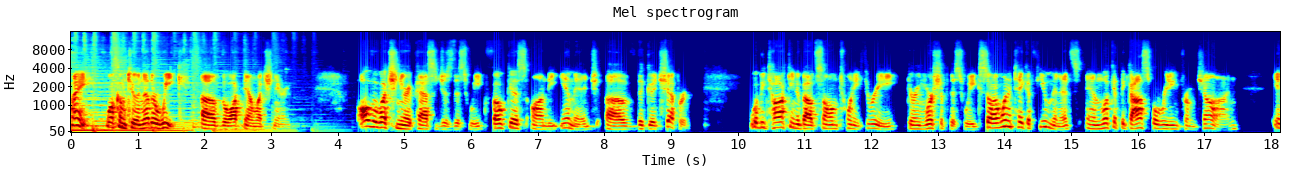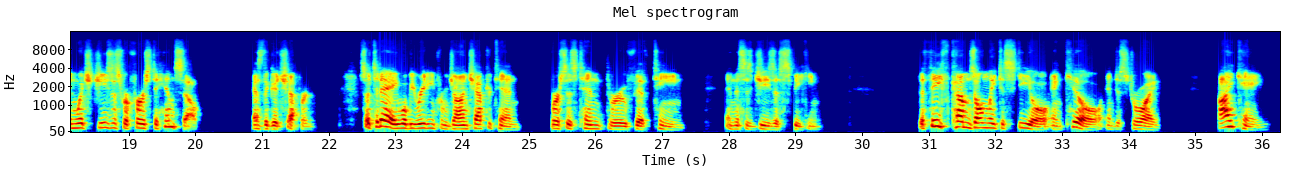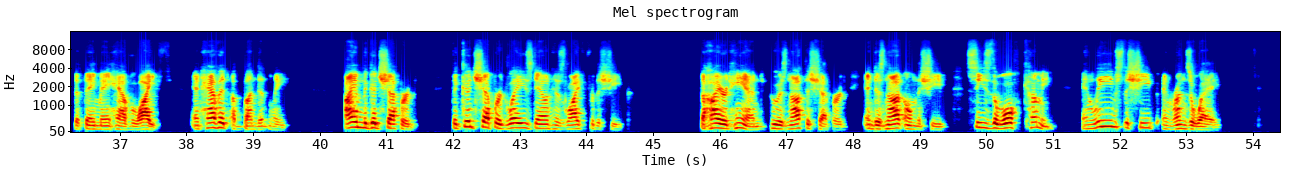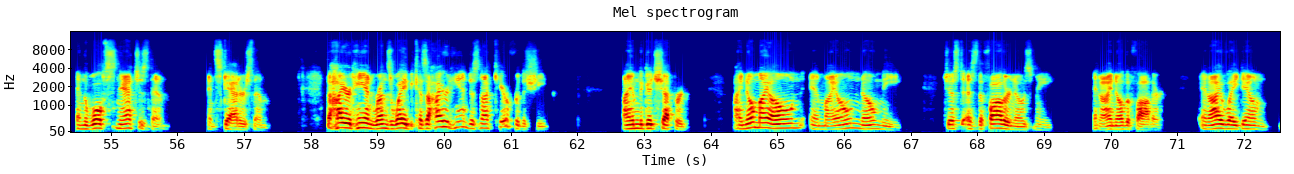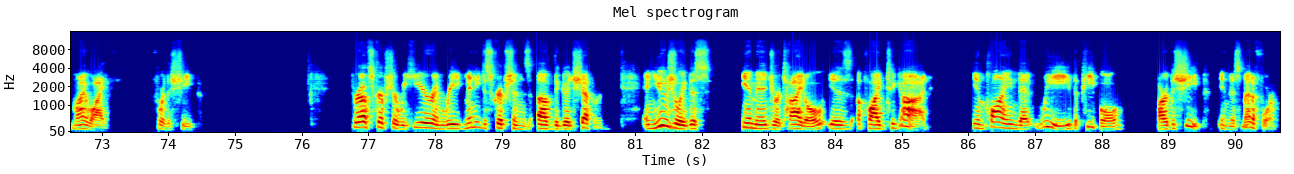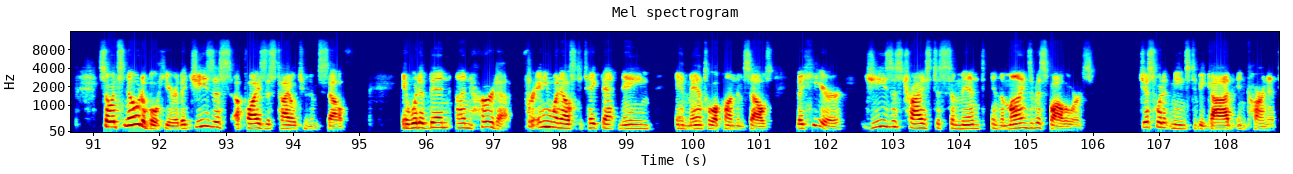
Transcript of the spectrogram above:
Hi, welcome to another week of the Lockdown Lectionary. All the lectionary passages this week focus on the image of the Good Shepherd. We'll be talking about Psalm 23 during worship this week, so I want to take a few minutes and look at the gospel reading from John, in which Jesus refers to himself as the Good Shepherd. So today we'll be reading from John chapter 10, verses 10 through 15, and this is Jesus speaking. The thief comes only to steal and kill and destroy. I came that they may have life and have it abundantly. I am the good shepherd. The good shepherd lays down his life for the sheep. The hired hand, who is not the shepherd and does not own the sheep, sees the wolf coming and leaves the sheep and runs away. And the wolf snatches them and scatters them. The hired hand runs away because a hired hand does not care for the sheep. I am the good shepherd. I know my own, and my own know me, just as the Father knows me, and I know the Father, and I lay down my life for the sheep. Throughout Scripture, we hear and read many descriptions of the Good Shepherd, and usually this image or title is applied to God implying that we, the people, are the sheep in this metaphor. So it's notable here that Jesus applies this title to himself. It would have been unheard of for anyone else to take that name and mantle upon themselves. But here, Jesus tries to cement in the minds of his followers just what it means to be God incarnate,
